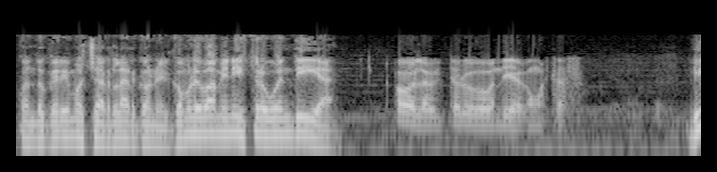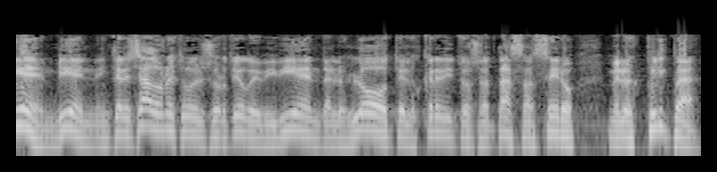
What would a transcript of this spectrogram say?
cuando queremos charlar con él. ¿Cómo le va, ministro? Buen día. Hola, Víctor Hugo, buen día, ¿cómo estás? Bien, bien. Interesado en esto del sorteo de vivienda, los lotes, los créditos a tasa cero. ¿Me lo explica?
